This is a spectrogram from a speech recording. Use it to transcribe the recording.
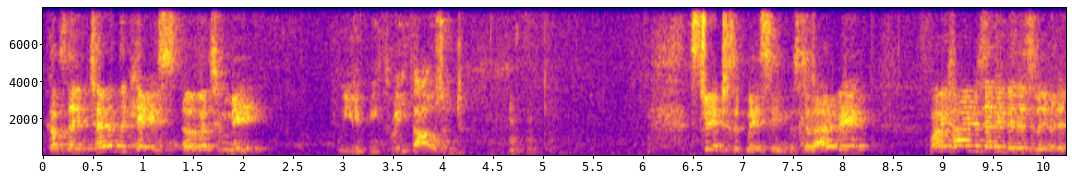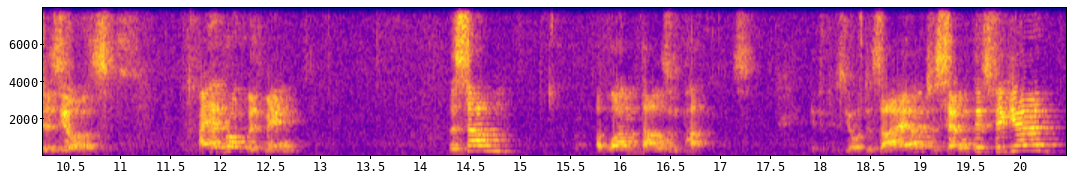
because they've turned the case over to me. Will you give me three thousand? Strange as it may seem, Mr. Larrabee, my time is every bit as limited as yours. I have brought with me the sum of one thousand pounds. If it is your desire to sell at this figure,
